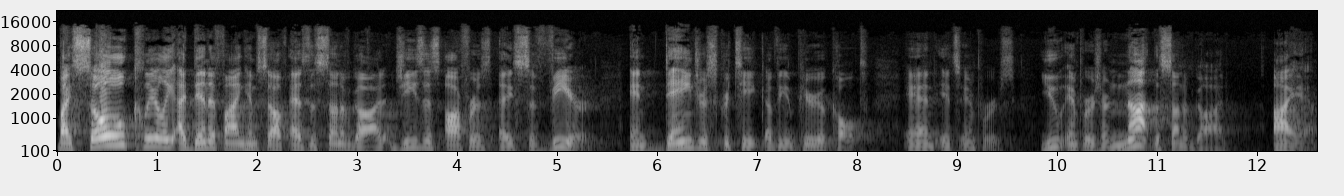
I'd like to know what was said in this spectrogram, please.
By so clearly identifying himself as the Son of God, Jesus offers a severe and dangerous critique of the imperial cult and its emperors. You emperors are not the Son of God, I am.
